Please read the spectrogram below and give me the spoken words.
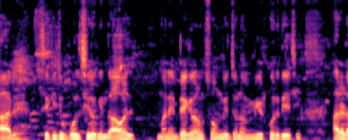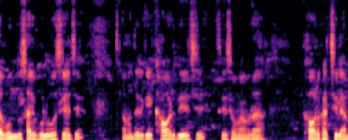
আর সে কিছু বলছিল কিন্তু আওয়াজ মানে ব্যাকগ্রাউন্ড সঙ্গের জন্য আমি মিউট করে দিয়েছি। আর একটা বন্ধু সাইফুল বসে আছে, আমাদেরকে খাবার দিয়েছে। সেই সময় আমরা খাবার খাচ্ছিলাম।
